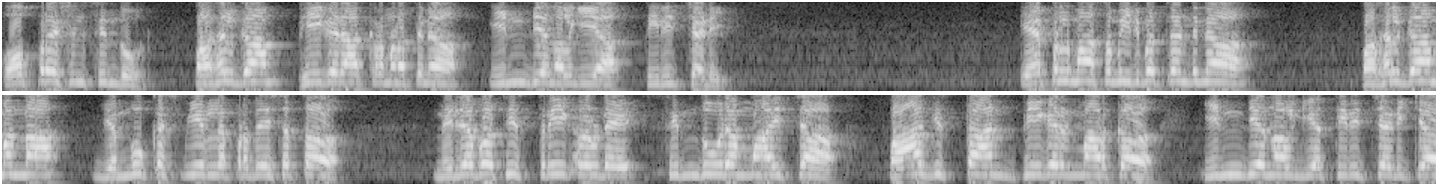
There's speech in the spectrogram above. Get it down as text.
ഓപ്പറേഷൻ സിന്ദൂർ പഹൽഗാം ഭീകരാക്രമണത്തിന് ഇന്ത്യ നൽകിയ തിരിച്ചടി. ഏപ്രിൽ മാസം ഇരുപത്തിരണ്ടിന് പഹൽഗാം എന്ന ജമ്മു കശ്മീരിലെ പ്രദേശത്ത് നിരവധി സ്ത്രീകളുടെ സിന്ദൂരം മായിച്ച പാകിസ്ഥാൻ ഭീകരന്മാർക്ക് ഇന്ത്യ നൽകിയ തിരിച്ചടിക്ക്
